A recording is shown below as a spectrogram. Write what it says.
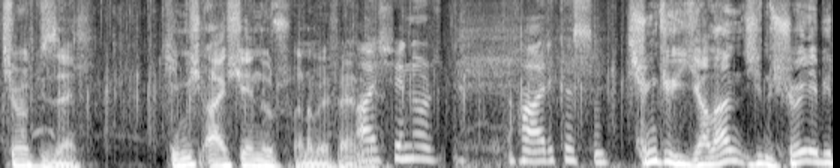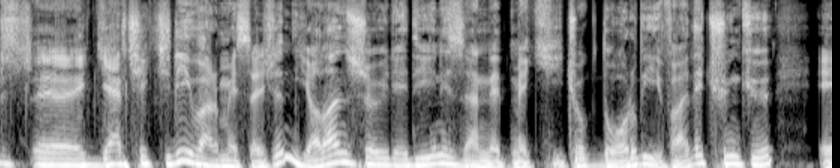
Çok güzel. Kimmiş Ayşenur hanımefendi. Ayşenur harikasın. Çünkü yalan şimdi şöyle bir e, gerçekçiliği var mesajın. Yalan söylediğini zannetmek çok doğru bir ifade. Çünkü e,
